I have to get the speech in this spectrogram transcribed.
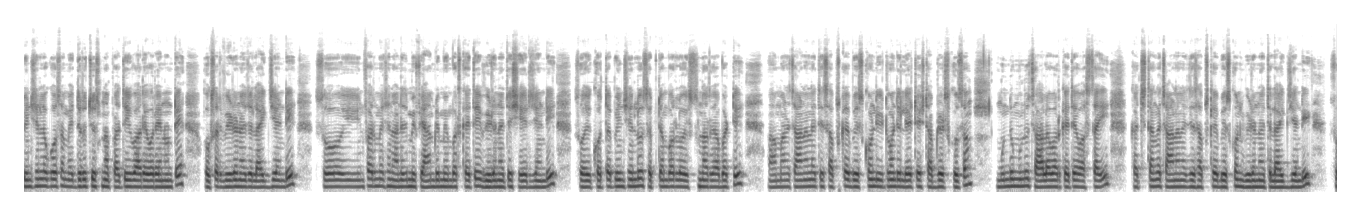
పెన్షన్ల కోసం ఎదురు చూస్తున్న ప్రతి వారు ఎవరైనా ఉంటే ఒకసారి వీడియోని అయితే లైక్ చేయండి. సో ఈ ఇన్ఫర్మేషన్ అనేది మీ ఫ్యామిలీ మెంబర్స్కి అయితే వీడియోని అయితే షేర్ చేయండి. సో ఈ కొత్త పెన్షన్లు సెప్టెంబర్లో చూస్తున్నారు కాబట్టి మన ఛానల్ అయితే సబ్స్క్రైబ్ చేసుకోండి. ఇటువంటి లేటెస్ట్ అప్డేట్స్ కోసం ముందు ముందు చాలా వరకు అయితే వస్తాయి. ఖచ్చితంగా ఛానల్ అయితే సబ్స్క్రైబ్ చేసుకొని వీడియోని అయితే లైక్ చేయండి. సో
